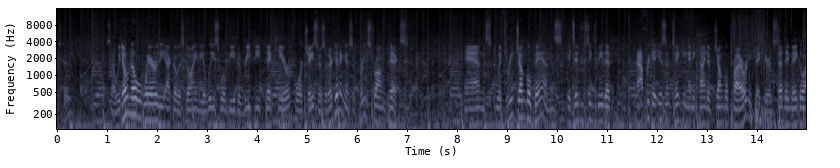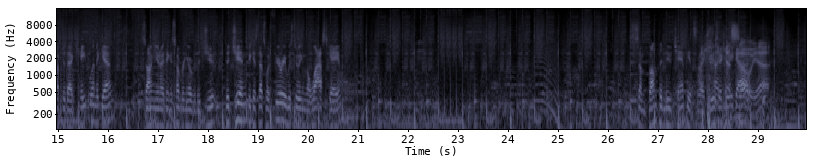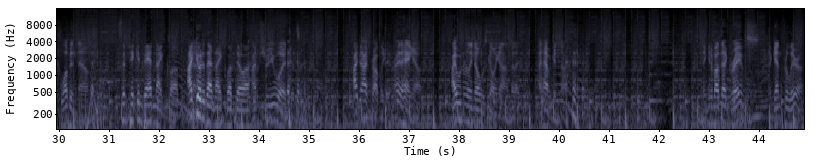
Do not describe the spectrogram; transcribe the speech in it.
It's good. So we don't know where the Ekko is going. The Elise will be the repeat pick here for Chaser. So they're getting us some pretty strong picks. And with three jungle bans, it's interesting to me that Afreeca isn't taking any kind of jungle priority pick here. Instead, they may go after that Caitlyn again. Sangyoon, I think, is hovering over the, Ju- the Jhin because that's what Fury was doing in the last game. Some bumping new champions like I music we guess got. so, yeah. Clubbing now. It's the Pick and Ban nightclub. I'd go to that nightclub, Doa. I'm sure you would. I'd, I'd probably go. I'd hang out. I wouldn't really know what was going on, but I'd, I'd have a good time. Thinking about that Graves again for Lira.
